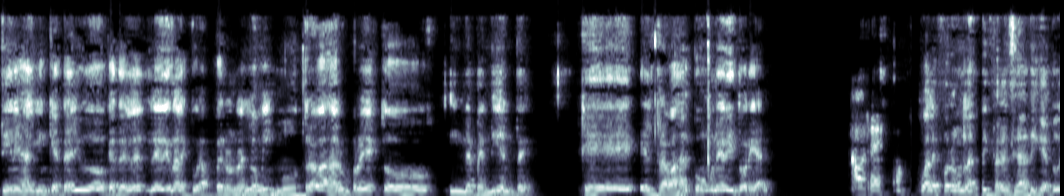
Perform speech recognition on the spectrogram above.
tienes alguien que te ayudó, que te le, dio una lectura, pero no es lo mismo trabajar un proyecto independiente que el trabajar con una editorial. Correcto. ¿Cuáles fueron las diferencias a ti que tú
